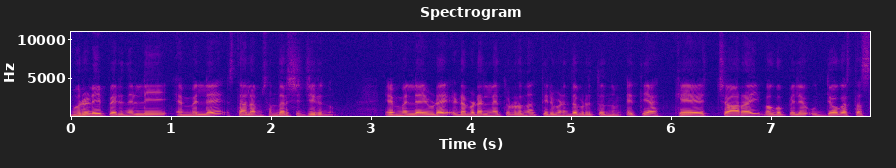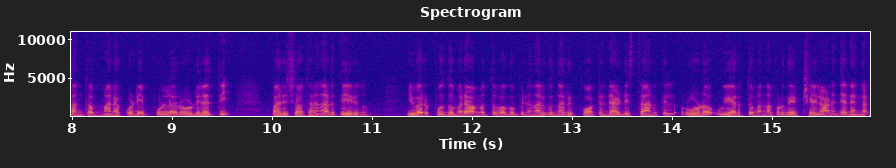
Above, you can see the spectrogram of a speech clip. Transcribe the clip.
മുരളി പെരുന്നള്ളി എ സ്ഥലം സന്ദർശിച്ചിരുന്നു. എം എൽ എയുടെ ഇടപെടലിനെ തുടർന്ന് തിരുവനന്തപുരത്തു നിന്നും എത്തിയ കെ എച്ച് ആർ ഐ വകുപ്പിലെ ഉദ്യോഗസ്ഥ സംഘം മനക്കൊടി പുള്ള് റോഡിലെത്തി പരിശോധന നടത്തിയിരുന്നു. ഇവർ പൊതുമരാമത്ത് വകുപ്പിന് നൽകുന്ന റിപ്പോർട്ടിന്റെ അടിസ്ഥാനത്തിൽ റോഡ് ഉയർത്തുമെന്ന പ്രതീക്ഷയിലാണ് ജനങ്ങൾ.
